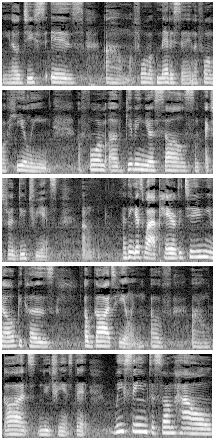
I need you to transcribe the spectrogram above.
You know, juice is um, a form of medicine, a form of healing, a form of giving your cells some extra nutrients. Um, I think that's why I paired the two, you know, because of God's healing, of um, God's nutrients that we seem to somehow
